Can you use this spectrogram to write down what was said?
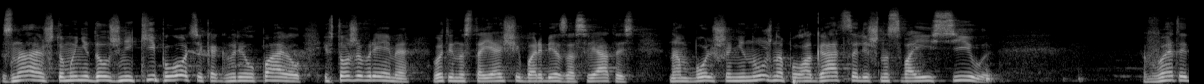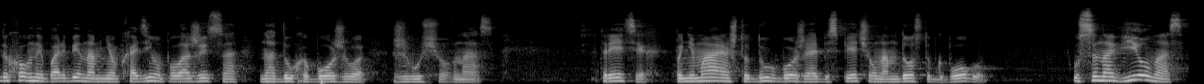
зная, что мы не должники плоти, как говорил Павел, и в то же время в этой настоящей борьбе за святость нам больше не нужно полагаться лишь на свои силы. В этой духовной борьбе нам необходимо положиться на Духа Божьего, живущего в нас. В-третьих, понимая, что Дух Божий обеспечил нам доступ к Богу, усыновил нас,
